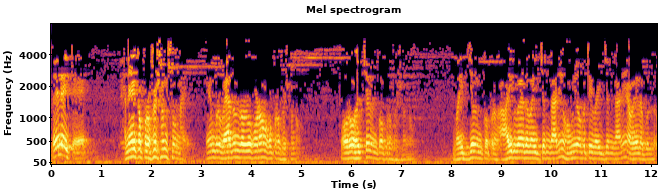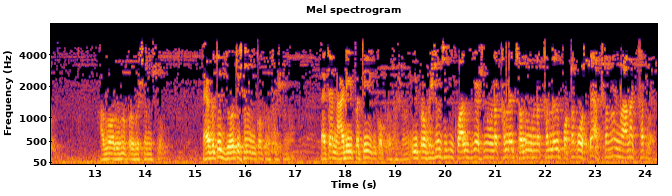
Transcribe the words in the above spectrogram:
ఫెయిల్ అయితే అనేక ప్రొఫెషన్స్ ఉన్నాయి. ఏం ఇప్పుడు వేదం చదువుకోవడం ఒక ప్రొఫెషను పౌరోహిత్యం ఇంకో ప్రొఫెషను వైద్యం ఇంకో ఆయుర్వేద వైద్యం కానీ హోమియోపతి వైద్యం కానీ అవైలబుల్ అవో రెండు ప్రొఫెషన్స్ లేకపోతే జ్యోతిషం ఇంకో ప్రొఫెషన్ లేకపోతే నాడీపతి ఇంకో ప్రొఫెషన్ ఈ ప్రొఫెషన్స్కి క్వాలిఫికేషన్ ఉండక్కర్లేదు చదువు ఉండక్కర్లేదు పొట్టకు వస్తే అక్షరం రానక్కర్లేదు.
